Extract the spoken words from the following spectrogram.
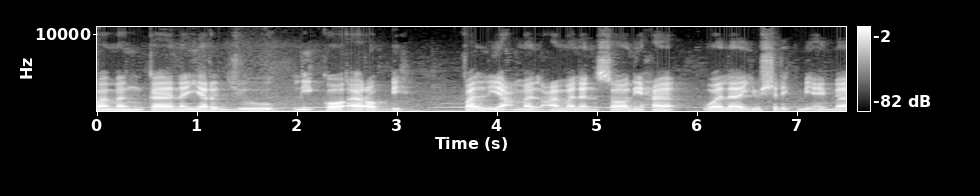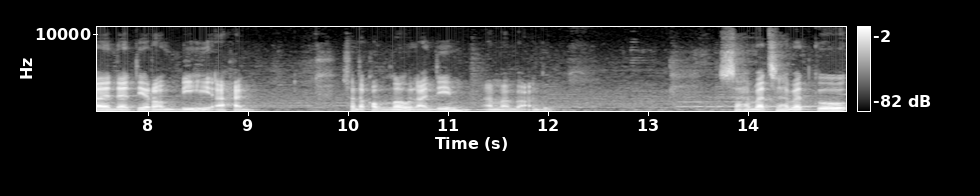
Faman kana yarju liqa'a rabbih falyamal amalan salihan wa la yusyrik bi ibadati rabbih ahad. Sadaqallahul azim amma ba'du. Sahabat-sahabatku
